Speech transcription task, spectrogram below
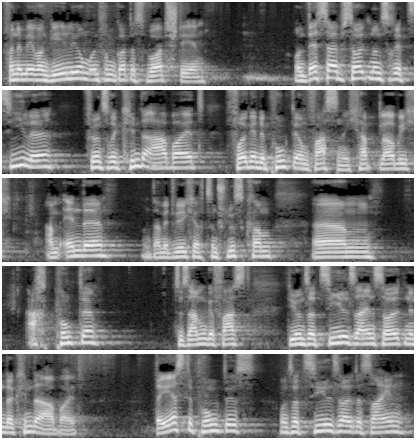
von dem Evangelium und vom Gottes Wort stehen. Und deshalb sollten unsere Ziele für unsere Kinderarbeit folgende Punkte umfassen. Ich habe, glaube ich, am Ende, und damit will ich auch zum Schluss kommen, ähm, acht Punkte zusammengefasst, die unser Ziel sein sollten in der Kinderarbeit. Der erste Punkt ist, unser Ziel sollte sein,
